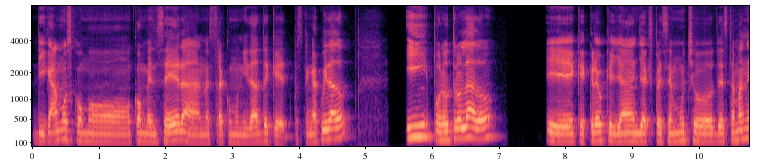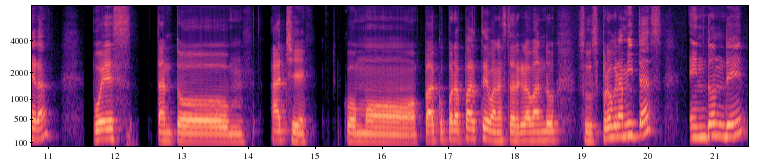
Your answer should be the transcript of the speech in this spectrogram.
digamos, como convencer a nuestra comunidad de que pues tenga cuidado. Y por otro lado, eh, que creo que ya, ya expresé mucho de esta manera, pues tanto mm, H como Paco por aparte van a estar grabando sus programitas en donde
